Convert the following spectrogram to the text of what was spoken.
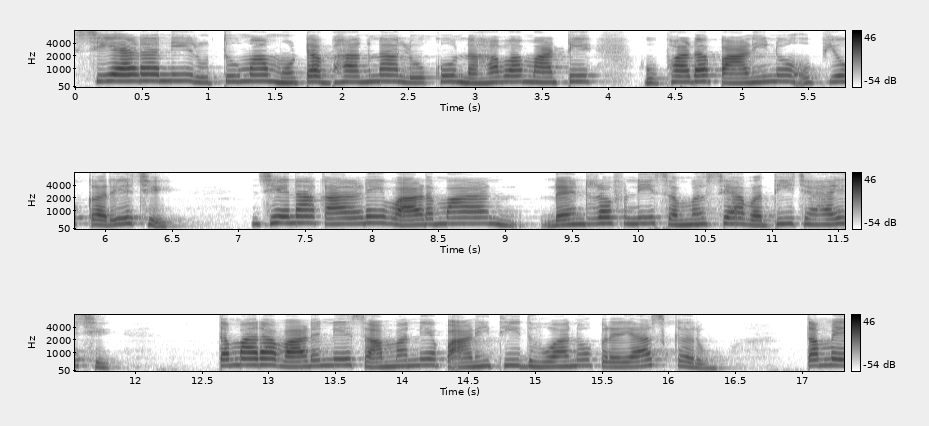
શિયાળાની ઋતુમાં મોટાભાગના લોકો નહાવા માટે હૂંફાળા પાણીનો ઉપયોગ કરે છે, જેના કારણે વાળમાં ડેન્ડ્રફની સમસ્યા વધી જાય છે. તમારા વાળને સામાન્ય પાણીથી ધોવાનો પ્રયાસ કરો. તમે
